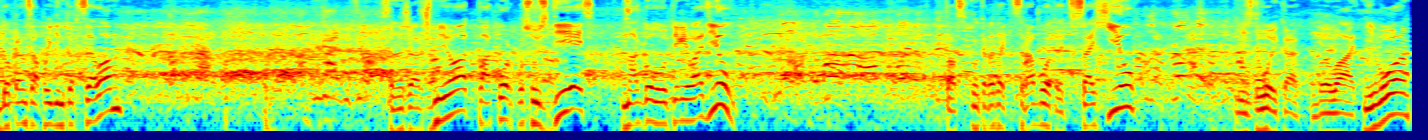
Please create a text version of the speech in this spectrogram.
до конца поединка в целом. Санжар жмет по корпусу здесь. На голову переводил. Пытался в контратаке сработать Сахил. Здесь двойка была от него.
